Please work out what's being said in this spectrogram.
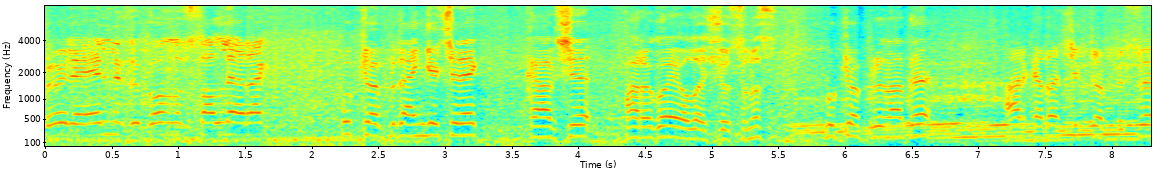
Böyle elinizi kolunuzu sallayarak bu köprüden geçerek karşı Paraguay'a ulaşıyorsunuz. Bu köprünün adı Arkadaşlık Köprüsü.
